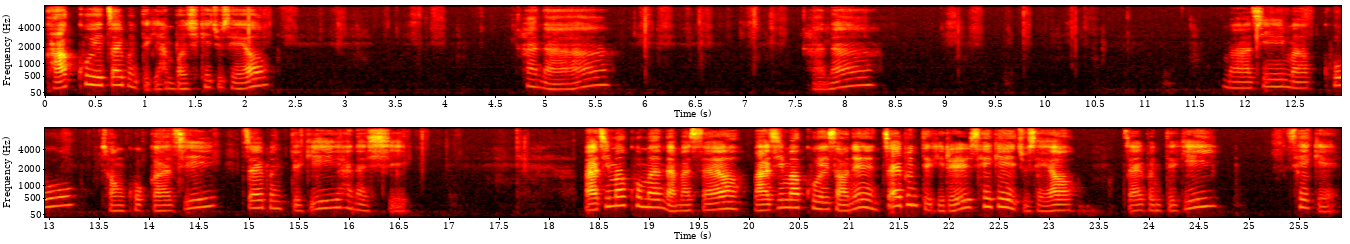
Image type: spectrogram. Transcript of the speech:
각 코에 짧은뜨기 한 번씩 해주세요. 하나, 하나, 마지막 코, 전코까지 짧은뜨기 하나씩. 마지막 코만 남았어요. 마지막 코에서는 짧은뜨기를 3개 해주세요. 짧은뜨기 3개.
